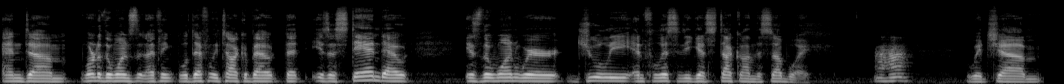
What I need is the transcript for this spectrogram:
And um, one of the ones that I think we'll definitely talk about that is a standout is the one where Julie and Felicity get stuck on the subway. Uh huh. Which um,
